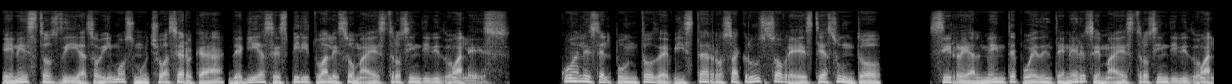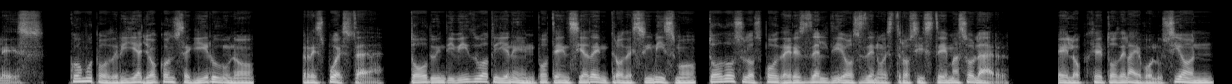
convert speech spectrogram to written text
En estos días oímos mucho acerca de guías espirituales o maestros individuales. ¿Cuál es el punto de vista Rosacruz sobre este asunto? Si realmente pueden tenerse maestros individuales, ¿cómo podría yo conseguir uno? Respuesta. Todo individuo tiene en potencia dentro de sí mismo, todos los poderes del Dios de nuestro sistema solar. El objeto de la evolución,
